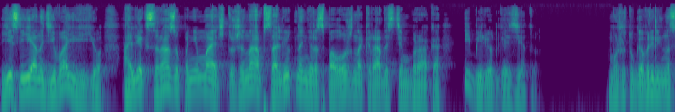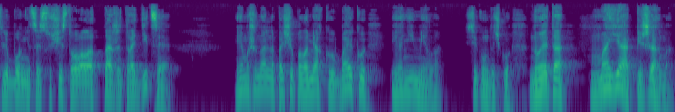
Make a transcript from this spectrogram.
Если я надеваю ее, Олег сразу понимает, что жена абсолютно не расположена к радостям брака и берет газету. Может, у Гаврилина с любовницей существовала та же традиция? Я машинально пощупала мягкую байку и онемела. Секундочку, но это моя пижама.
